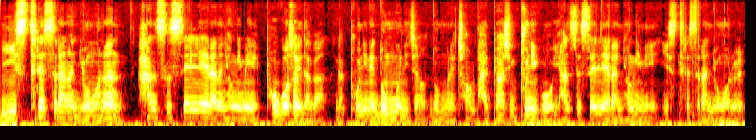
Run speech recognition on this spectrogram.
이 스트레스라는 용어는 한스 셀리에라는 형님이 보고서에다가 그러니까 본인의 논문이죠. 논문에 처음 발표하신 분이고 이 한스 셀리에라는 형님이 이 스트레스라는 용어를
